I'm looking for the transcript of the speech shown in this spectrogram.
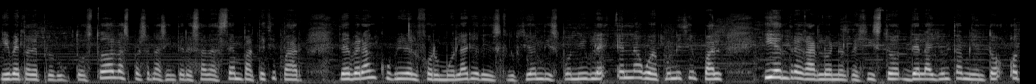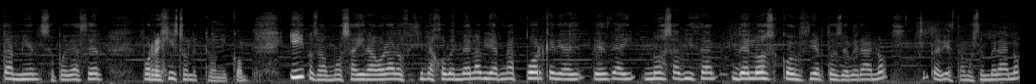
y venta de productos. Todas las personas interesadas en participar deberán cubrir el formulario de inscripción disponible en la web municipal y entregarlo en el registro del ayuntamiento o también se puede hacer por registro electrónico. Y nos vamos a ir ahora a la oficina joven de la Vierna porque desde ahí nos avisan de los conciertos de verano, todavía estamos en verano,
